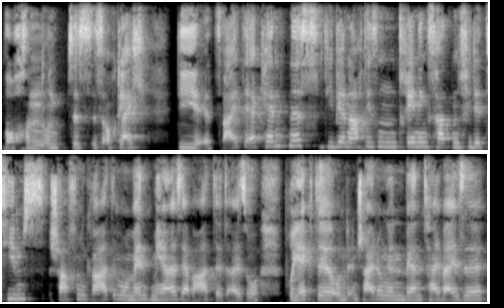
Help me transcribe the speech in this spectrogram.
Wochen. Und das ist auch gleich die zweite Erkenntnis, die wir nach diesen Trainings hatten, viele Teams schaffen gerade im Moment mehr als erwartet. Also Projekte und Entscheidungen werden teilweise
